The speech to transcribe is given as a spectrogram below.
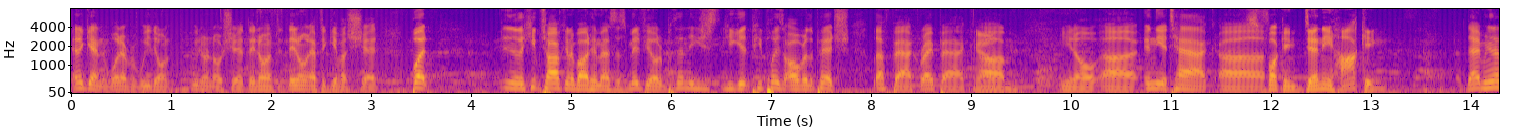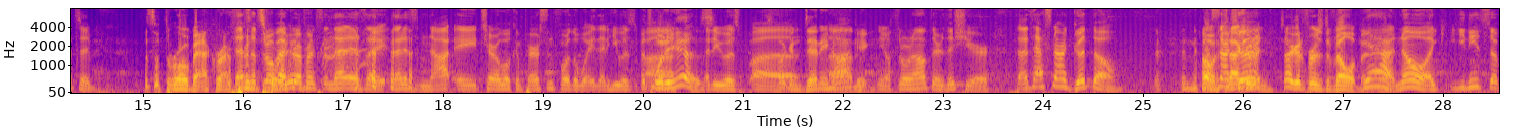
and again, whatever we don't we don't know shit. They don't have to they don't have to give us shit. But you know, they keep talking about him as this midfielder, but then he just he get he plays all over the pitch, left back, right back. Yeah. Um, you know, uh, in the attack. Uh, It's fucking Denny Hawking. that, I mean, that's a That's a throwback reference. That's a throwback reference, and that is a that is not a terrible comparison for the way that he was. That's uh, what he is. That he was. Uh, fucking Denny um, Hawking. you know, thrown out there this year. That, that's not good though. No, it's not not good. good. It's not good for his development. Yeah, no, like he needs to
